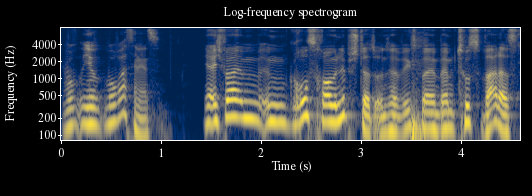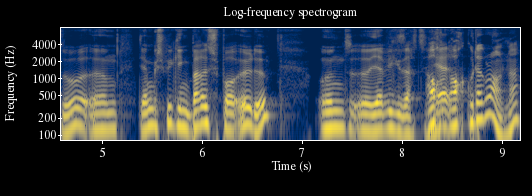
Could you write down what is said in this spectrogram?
Wo, wo war's denn jetzt? Ja, ich war im, im Großraum Lippstadt unterwegs, bei, beim TUS Wadersloh. Ähm, die haben gespielt gegen Baris Oelde. Und äh, ja, wie gesagt. Auch, auch guter Ground, ne?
